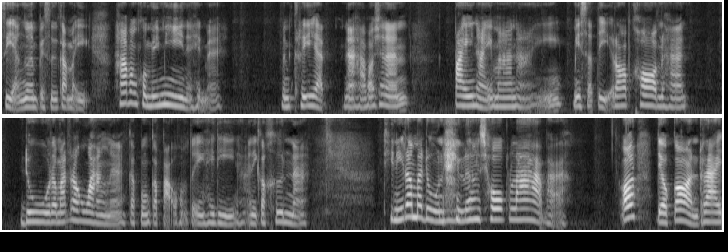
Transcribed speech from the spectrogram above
เสียเงินไปซื้อกลับมาอีก ถ้าบางคนไม่มีเนี่ยเห็นไหมมันเครียดนะคะ เพราะฉะนั้น ไปไหนมาไหน มีสติรอบคอบนะคะ ดูระมัดระวังนะกระโปรงกระเป๋าของตัวเองให้ดีนะอันนี้ก็ขึ้นนะ ทีนี้เรามาดูในเรื่องโชคลาภค่ะอ๋อเดี๋ยวก่อนราย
